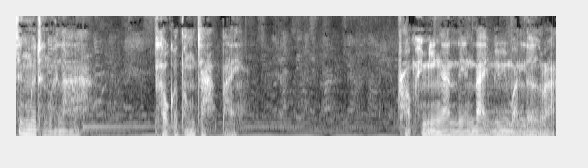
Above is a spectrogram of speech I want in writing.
ซึ่งเมื่อถึงเวลา เราก็ต้องจากไป เพราะไม่มีงานเลี้ยงใดไม่มีวันเลิกรา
